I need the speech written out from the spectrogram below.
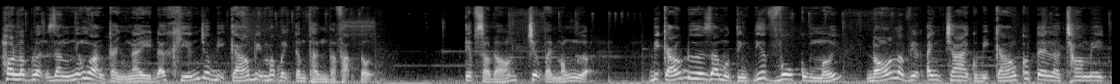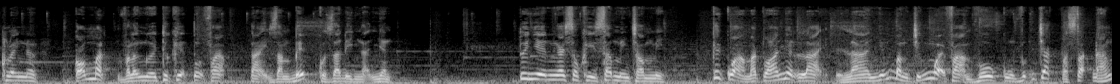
Họ lập luận rằng những hoàn cảnh này đã khiến cho bị cáo bị mắc bệnh tâm thần và phạm tội. Tiếp sau đó, trước vành móng ngựa, bị cáo đưa ra một tình tiết vô cùng mới, đó là việc anh trai của bị cáo có tên là Tommy Kleiner có mặt và là người thực hiện tội phạm tại giam bếp của gia đình nạn nhân. Tuy nhiên, ngay sau khi xác minh Tommy, Kết quả mà tòa nhận lại là những bằng chứng ngoại phạm vô cùng vững chắc và xác đáng,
